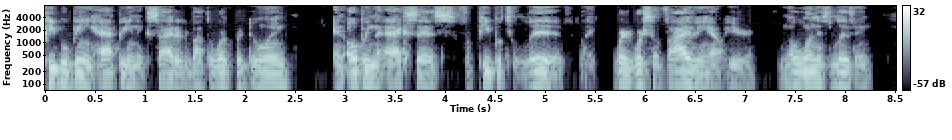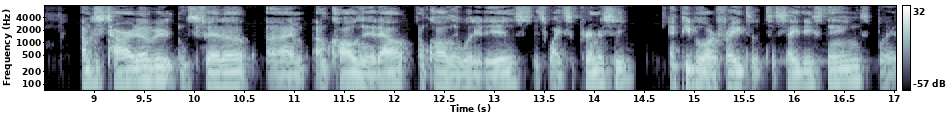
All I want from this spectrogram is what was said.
people being happy and excited about the work we're doing and opening the access for people to live. Like we're, we're surviving out here. No one is living. I'm just tired of it. I'm just fed up. I'm, I'm calling it out. I'm calling it what it is. It's white supremacy and people are afraid to, to say these things but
